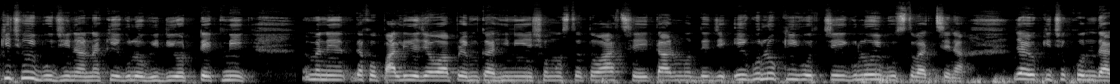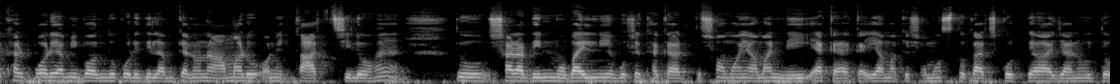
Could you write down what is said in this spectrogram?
কিছুই বুঝি না, নাকি এগুলো ভিডিওর টেকনিক মানে দেখো, পালিয়ে যাওয়া, প্রেম কাহিনী, এ সমস্ত তো আছেই, তার মধ্যে যে এগুলো কি হচ্ছে, এগুলোই বুঝতে পারছি না। যাই হোক, কিছুক্ষণ দেখার পরে আমি বন্ধ করে দিলাম, কেননা আমারও অনেক কাজ ছিল হ্যাঁ? তো সারাদিন মোবাইল নিয়ে বসে থাকার তো সময় আমার নেই, একা একাই আমাকে সমস্ত কাজ করতে হয়, জানোই তো।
